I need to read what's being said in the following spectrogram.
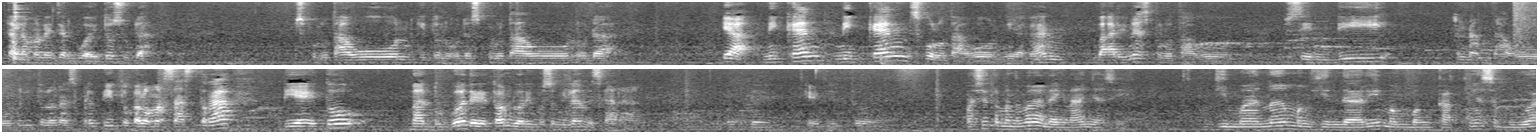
talent manager gua itu sudah 10 tahun gitu loh udah 10 tahun udah ya Niken Niken 10 tahun ya kan Hmm. Mbak Arina 10 tahun Cindy 6 tahun gitu loh. Nah seperti itu. Kalau Mas Sastra dia itu bantu gua dari tahun 2009 sampai sekarang. Oke. Kayak gitu. Pasti teman-teman ada yang nanya sih gimana menghindari membengkaknya sebuah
